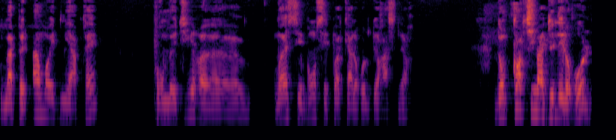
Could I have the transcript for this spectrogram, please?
Il m'appelle un mois et demi après pour me dire euh, Ouais, c'est bon, c'est toi qui as le rôle de Rasner. Donc, quand il m'a donné le rôle,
